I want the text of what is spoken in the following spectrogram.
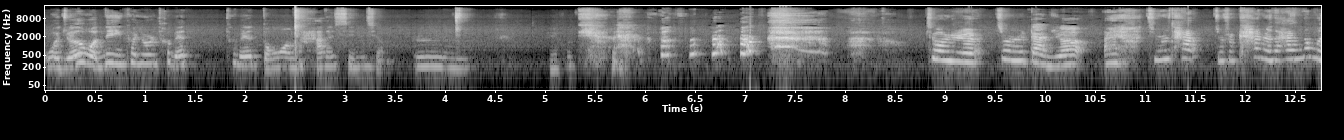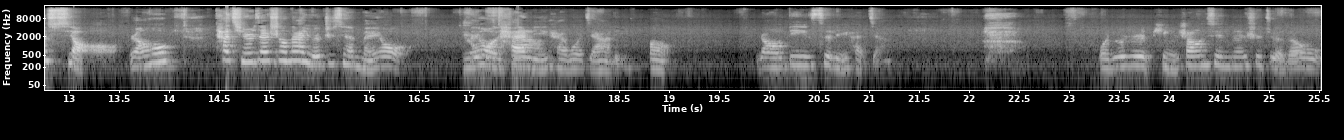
我觉得我那一刻就是特别特别懂我妈的心情。嗯哎呦天，就是就是感觉，哎呀，就是他就是看着他还那么小，然后他其实，在上大学之前没有没有太离开过家里，嗯，然后第一次离开家。我就是挺伤心的，是觉得我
